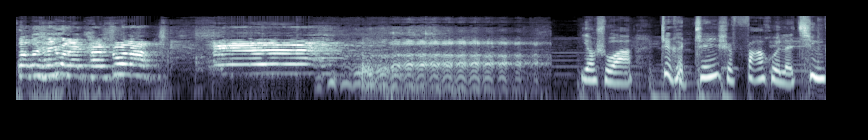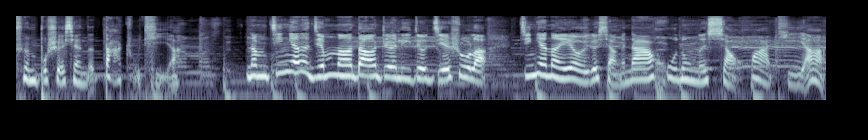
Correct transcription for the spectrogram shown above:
我昨天又来砍树了。要说啊，这可真是发挥了青春不设限的大主题呀。那么今天的节目呢，到这里就结束了。今天呢，也有一个想跟大家互动的小话题啊，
